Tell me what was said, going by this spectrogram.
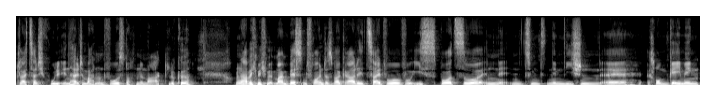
gleichzeitig coole Inhalte machen und wo ist noch eine Marktlücke? Und dann habe ich mich mit meinem besten Freund, das war gerade die Zeit, wo, wo E-Sports so in, in, in dem Nischenraum äh, Gaming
